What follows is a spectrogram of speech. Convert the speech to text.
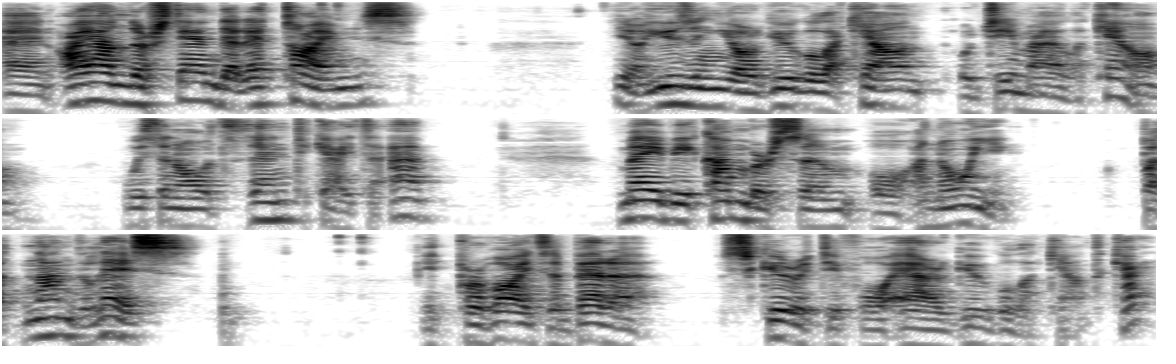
And I understand that at times, you know, using your Google account or Gmail account with an authenticator app may be cumbersome or annoying, but nonetheless, it provides a better security for our Google account, okay?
